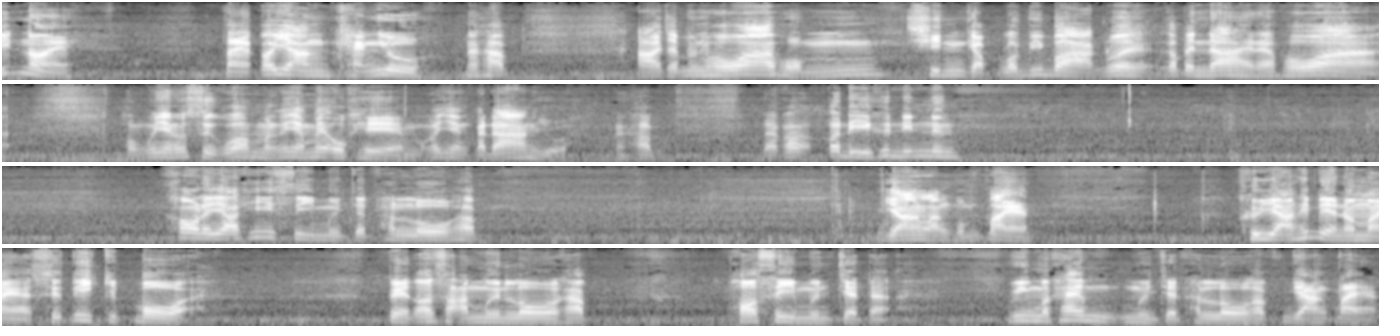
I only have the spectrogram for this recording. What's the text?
นิดหน่อย แต่ก็ยังแข็งอยู่นะครับ อาจจะเป็นเพราะว่าผมชินกับรถวิบากด้วยก็เป็นได้นะ เพราะว่าผมก็ยังรู้สึกว่ามันก็ยังไม่โอเค มันก็ยังกระด้างอยู่นะครับ แต่ก็ก็ดีขึ้นนิดนึง เข้าระยะที่ 47,000 โลครับ ยางหลังผมแตก คือยางที่เปลี่ยนมาใหม่อะซิตี้กิปโปอะ เปลี่ยนตอน 30,000 โลครับ พอ 47,000 อะ วิ่งมาแค่ 17,000 โลครับ ยางแตก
